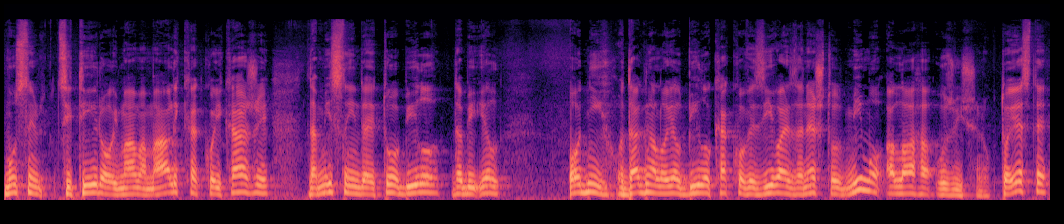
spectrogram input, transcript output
muslim citirao imama Malika koji kaže da mislim da je to bilo da bi jel od njih odagnalo jel bilo kako vezivanje za nešto mimo Allaha uzvišenog. To jeste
